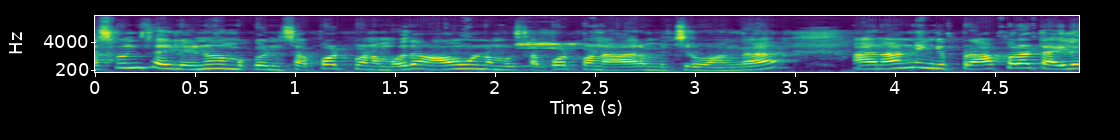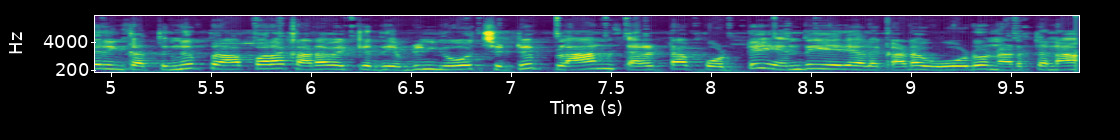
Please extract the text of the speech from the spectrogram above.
ஹஸ்பண்ட் சைடில் இன்னும் நம்ம கொஞ்சம் சப்போர்ட் பண்ணும்போது அவங்க நமக்கு சப்போர்ட் பண்ண ஆரம்பிச்சிருவாங்க. அதனால் நீங்கள் ப்ராப்பராக டைலரிங் கற்றுக்குன்னு ப்ராப்பராக கடை வைக்கிறது எப்படின்னு யோசிச்சுட்டு பிளான் கரெக்டாக போட்டு எந்த ஏரியாவில் கடை ஓடும் நடத்தினா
